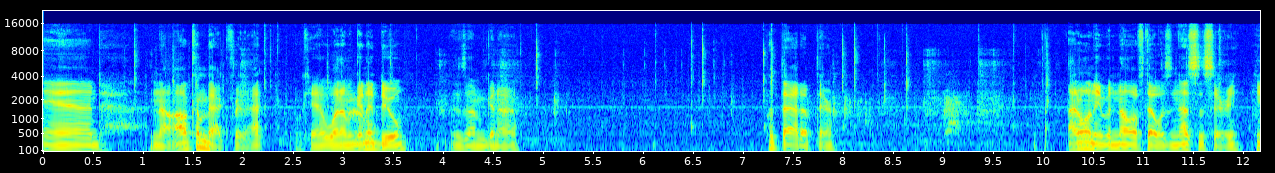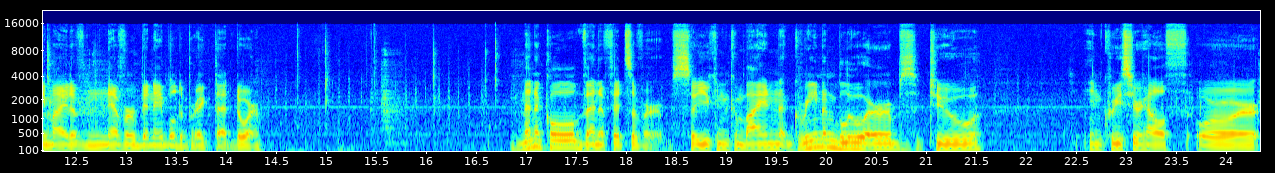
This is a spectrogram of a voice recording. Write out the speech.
And no, I'll come back for that. Okay, what I'm gonna do is I'm gonna put that up there. I don't even know if that was necessary. He might have never been able to break that door. Medical benefits of herbs. So you can combine green and blue herbs to increase your health, or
